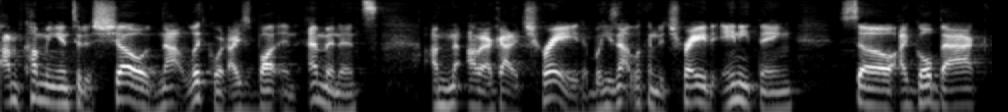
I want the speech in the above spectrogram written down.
I'm coming into the show not liquid. I just bought an Eminence. I'm not, I got to trade, but he's not looking to trade anything. So I go back,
